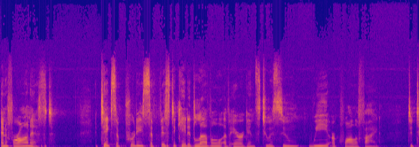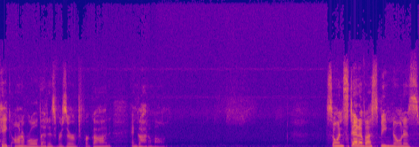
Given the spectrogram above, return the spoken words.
And if we're honest, it takes a pretty sophisticated level of arrogance to assume we are qualified to take on a role that is reserved for God and God alone. So instead of us being known as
